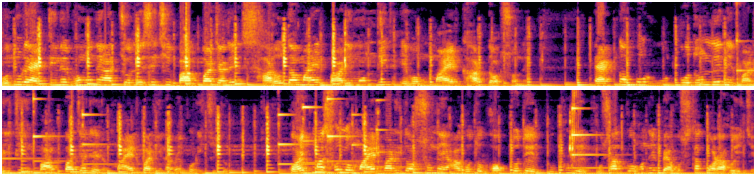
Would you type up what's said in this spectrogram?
বন্ধুরা, একদিনের ভ্রমণে আজ চলে এসেছি বাগবাজারে সারদা মায়ের বাড়ি মন্দির এবং মায়ের ঘাট দর্শনে। এক নম্বর উদ্বোধন লেনের বাড়িটি বাগবাজারের মায়ের বাড়ি নামে পরিচিত। কয়েক মাস হলো মায়ের বাড়ি দর্শনে আগত ভক্তদের দুপুরে প্রসাদ গ্রহণের ব্যবস্থা করা হয়েছে।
